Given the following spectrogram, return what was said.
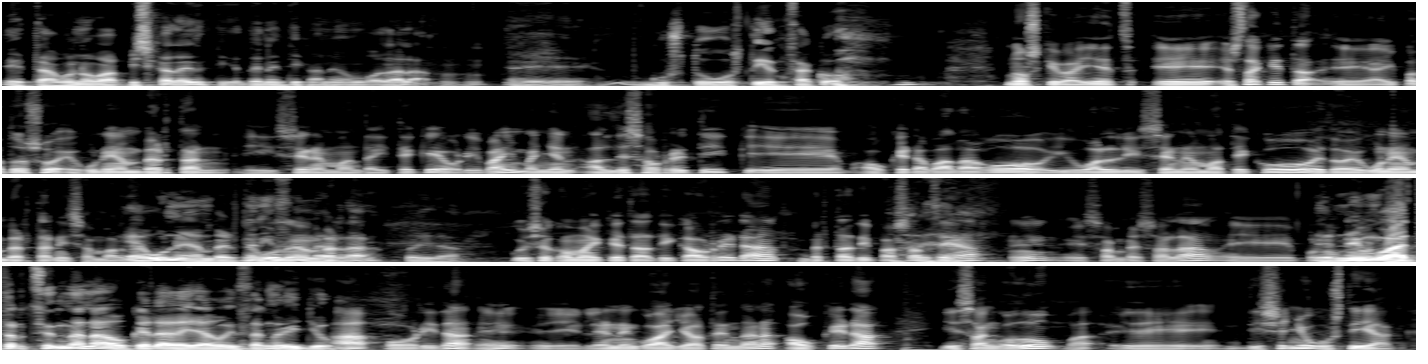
eta bueno ba pizka denetik, denetik aneongo dala e, gustu guztientzako. Noski baiet e, ez dakita e, aipatu oso egunean bertan izen eman daiteke hori bain baina aldez aurretik e, aukera badago igual izen emateko edo egunean bertan izan bar Egunean bertan egunean izan bertan, bertan. Goizeko maiketatik aurrera, bertatik pasatzea, eh, esan bezala... Eh, lehenengoa etortzen dana aukera gehiago izango ditu. Ah, hori da, eh, eh lehenengoa joaten dana aukera izango du ba, eh, diseinu guztiak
